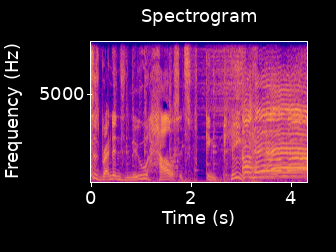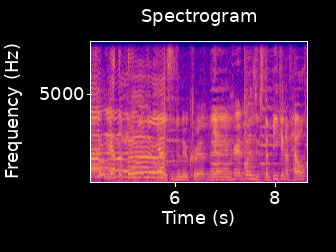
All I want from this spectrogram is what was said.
This is Brendan's new house. It's fucking pink. Oh, We got the food. Yeah, this is the new crib, man. Yeah, new crib. What is this? The Beacon of Health?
